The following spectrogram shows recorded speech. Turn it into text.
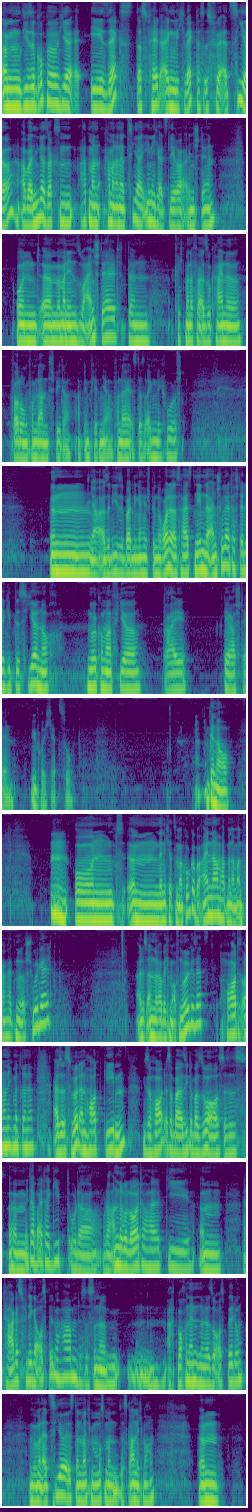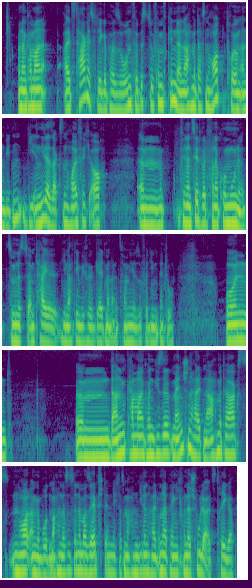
Ähm, diese Gruppe hier E6, das fällt eigentlich weg, das ist für Erzieher, aber in Niedersachsen hat man, kann man einen Erzieher eh nicht als Lehrer einstellen. Und ähm, wenn man den so einstellt, dann kriegt man dafür also keine Förderung vom Land später, ab dem vierten Jahr. Von daher ist das eigentlich wurscht. Ähm, ja, also diese beiden Dinge hier spielen eine Rolle. Das heißt, neben der einen Schulleiterstelle gibt es hier noch 0,43 Lehrerstellen übrig jetzt so. Genau. Und ähm, wenn ich jetzt mal gucke, bei Einnahmen hat man am Anfang halt nur das Schulgeld. Alles andere habe ich mal auf Null gesetzt. Hort ist auch noch nicht mit drin. Also es wird ein Hort geben. Diese Hort ist aber, sieht aber so aus, dass es ähm, Mitarbeiter gibt oder, oder andere Leute halt, die ähm, eine Tagespflegeausbildung haben. Das ist so eine acht Wochenenden oder so Ausbildung. Und wenn man Erzieher ist, dann manchmal muss man das gar nicht machen. Ähm, und dann kann man als Tagespflegeperson für bis zu fünf Kinder nachmittags eine Hortbetreuung anbieten, die in Niedersachsen häufig auch ähm, finanziert wird von der Kommune, zumindest zu einem Teil, je nachdem, wie viel Geld man als Familie so verdient netto. Und ähm, dann kann man, können diese Menschen halt nachmittags ein Hortangebot machen. Das ist dann aber selbstständig. Das machen die dann halt unabhängig von der Schule als Träger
